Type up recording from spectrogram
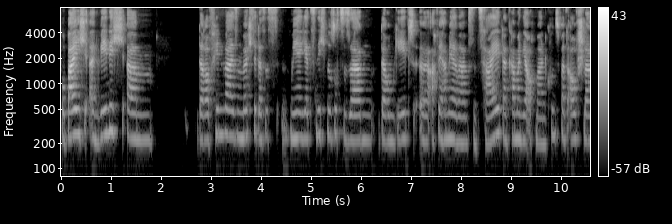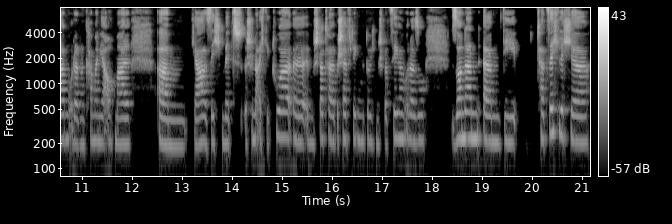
Wobei ich ein wenig ähm, darauf hinweisen möchte, dass es mir jetzt nicht nur sozusagen darum geht, äh, ach, wir haben ja mal ein bisschen Zeit, dann kann man ja auch mal ein Kunstband aufschlagen oder dann kann man ja auch mal ähm, ja, sich mit schöner Architektur äh, im Stadtteil beschäftigen durch einen Spaziergang oder so, sondern ähm, die tatsächliche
